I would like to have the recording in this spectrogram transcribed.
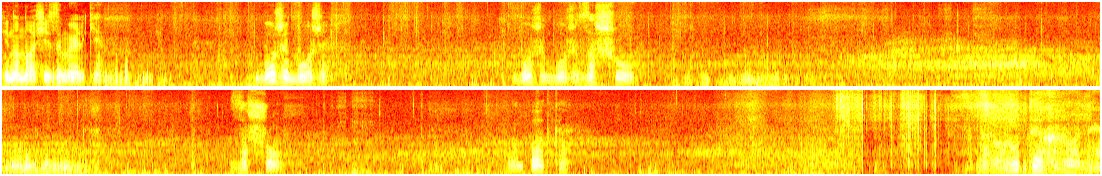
і на нашій земельці. Боже Боже. Боже Боже, за що? За що? Лампадка. Роти охрани.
